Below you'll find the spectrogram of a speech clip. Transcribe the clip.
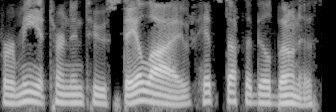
for me, it turned into stay alive, hit stuff that build bonus,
